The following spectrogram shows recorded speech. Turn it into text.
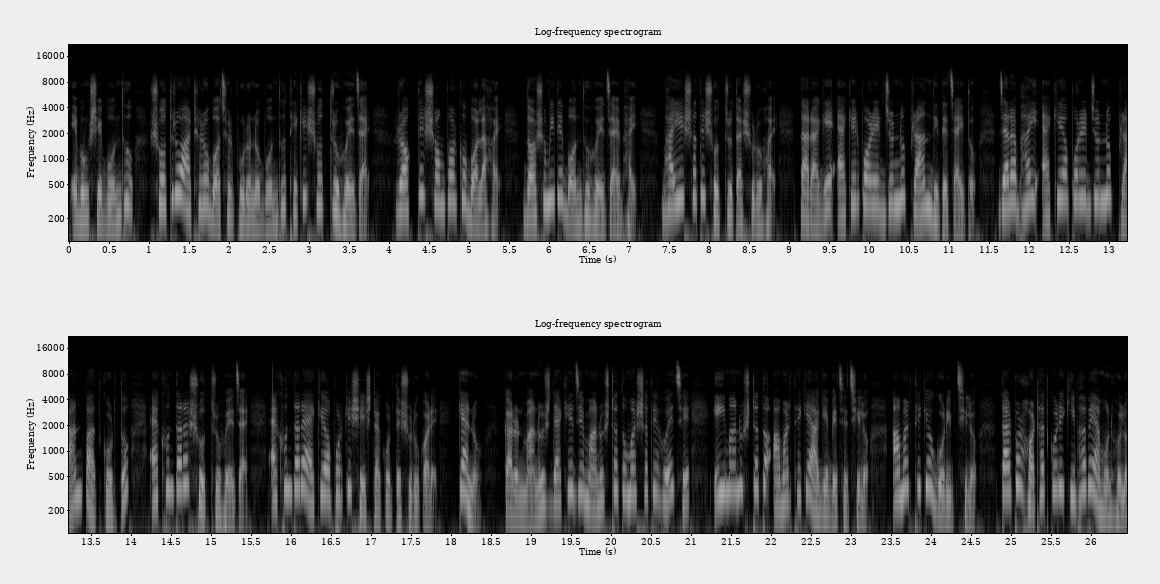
এবং সে বন্ধু সতেরো আঠেরো বছর পুরনো বন্ধু থেকে শত্রু হয়ে যায়। রক্তের সম্পর্ক বলা হয়। দশমীতে বন্ধ হয়ে যায় ভাই। ভাইয়ের সাথে শত্রুতা শুরু হয়। তার আগে একের পরের জন্য প্রাণ দিতে চাইত। যারা ভাই একে অপরের জন্য প্রাণপাত করত, এখন তারা শত্রু হয়ে যায়। এখন তারা একে অপরকে চেষ্টা করতে শুরু করে। কেন? কারণ মানুষ দেখে যে মানুষটা তোমার সাথে হয়েছে, এই মানুষটা তো আমার থেকে আগে বেঁচে ছিল, আমার থেকেও গরিব ছিল। তারপর হঠাৎ করে কীভাবে এমন হলো?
